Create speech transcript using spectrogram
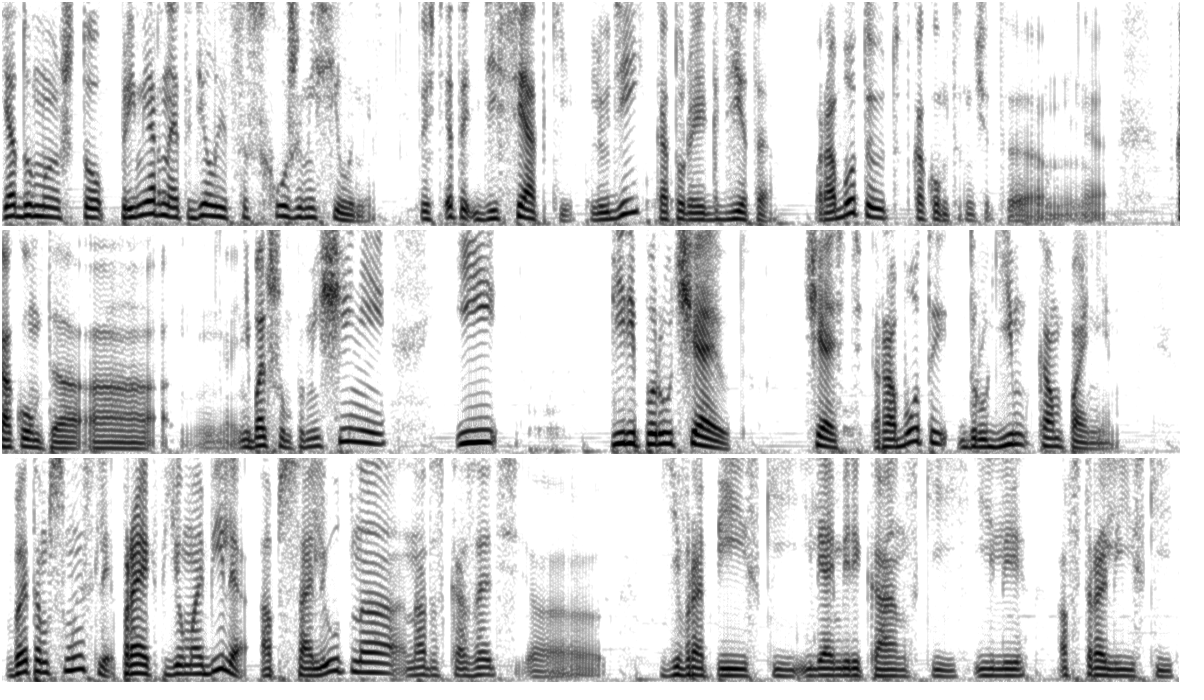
я думаю, что примерно это делается схожими силами. То есть это десятки людей, которые где-то работают в каком-то, значит, э, в каком-то э, небольшом помещении и перепоручают часть работы другим компаниям. В этом смысле проект Йомобиля абсолютно, надо сказать, э, европейский или американский или австралийский.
